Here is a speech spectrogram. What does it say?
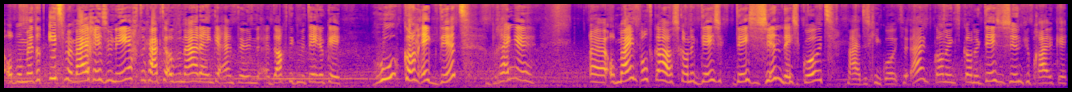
op het moment dat iets met mij resoneert, dan ga ik erover nadenken. En toen dacht ik meteen: oké, hoe kan ik dit brengen uh, op mijn podcast kan ik deze, deze zin, deze quote, nou het is geen quote, kan, ik, kan ik deze zin gebruiken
